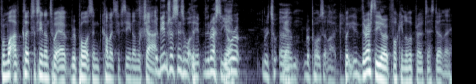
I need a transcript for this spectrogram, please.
from what I've, clips I've seen on Twitter, reports and comments we've seen on the chat, It'd be interesting to see what the, the rest of yeah. Europe ret- um, Yeah. reports it like. but the rest of Europe fucking love a protest, don't they?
